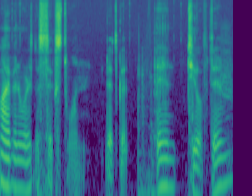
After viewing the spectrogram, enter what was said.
Five and where's the sixth one? that's good. And two of them.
